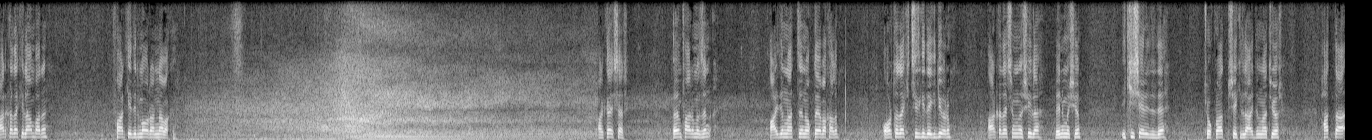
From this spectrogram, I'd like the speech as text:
Arkadaki lambanın fark edilme oranına bakın. Arkadaşlar ön farımızın aydınlattığı noktaya bakalım. Ortadaki çizgide gidiyorum. Arkadaşımın ışığıyla benim ışığım iki şeridi de çok rahat bir şekilde aydınlatıyor. Hatta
